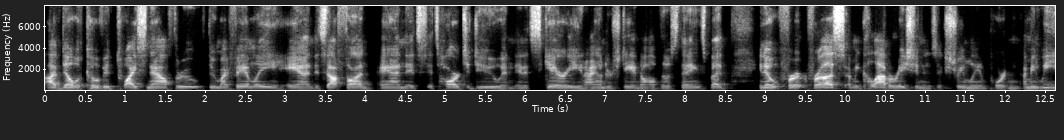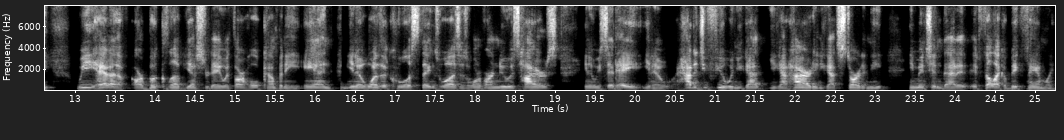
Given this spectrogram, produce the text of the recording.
i've dealt with covid twice now through through my family and it's not fun and it's it's hard to do and, and it's scary and i understand all of those things. But you know for for us i mean collaboration is extremely important. I mean we we had a our book club yesterday with our whole company and you know one of the coolest things was is one of our newest hires you know, we said, hey, you know, how did you feel when you got you got hired and you got started? And he he mentioned that it, it felt like a big family.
